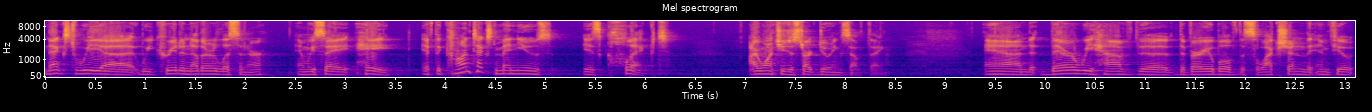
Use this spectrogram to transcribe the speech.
next, we, uh, we create another listener, and we say, hey, if the context menus is clicked, I want you to start doing something. And there we have the, the variable of the selection, the info,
